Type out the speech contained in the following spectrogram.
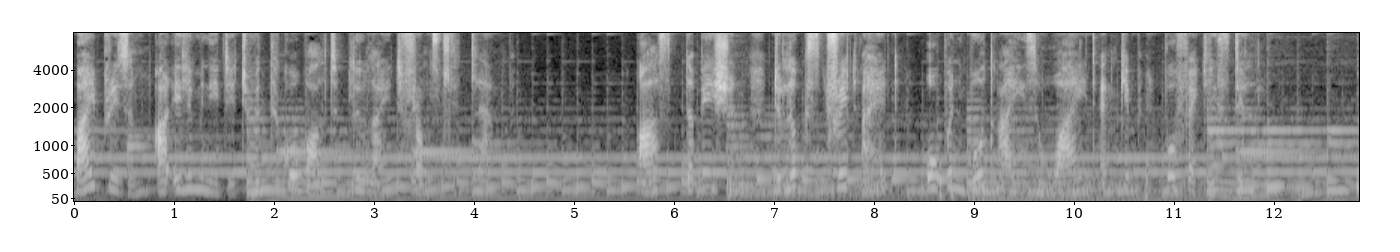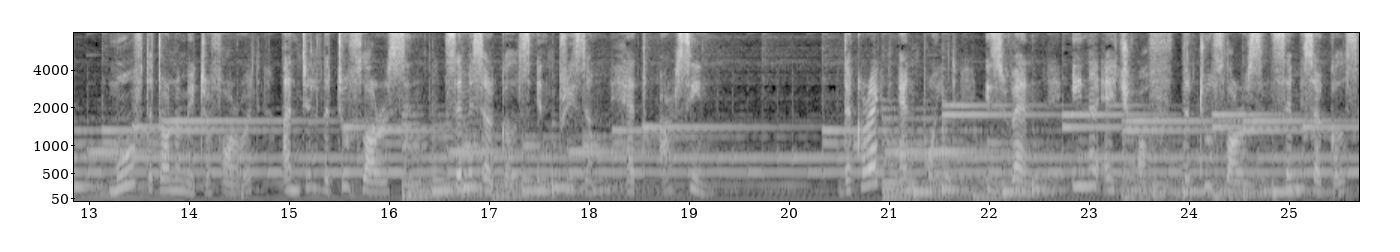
biprism are illuminated with cobalt blue light from slit lamp. ask the patient to look straight ahead, open both eyes wide and keep perfectly still. Move the tonometer forward until the two fluorescent semicircles in prism head are seen. The correct endpoint is when inner edge of the two fluorescent semicircles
